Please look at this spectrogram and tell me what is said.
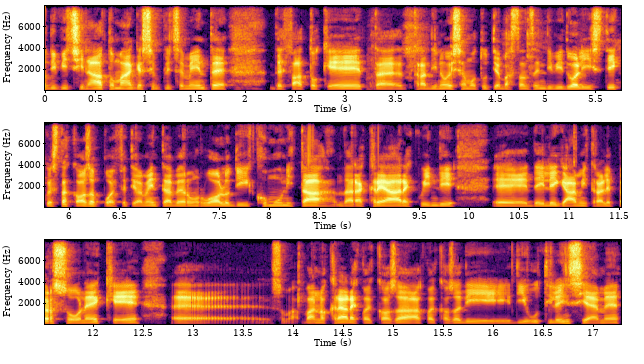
di vicinato, ma anche semplicemente del fatto che t- tra di noi siamo tutti abbastanza individualisti, questa cosa può effettivamente avere un ruolo di comunità, andare a creare quindi eh, dei legami tra le persone che eh, insomma vanno a creare qualcosa, qualcosa di, di, utile insieme.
